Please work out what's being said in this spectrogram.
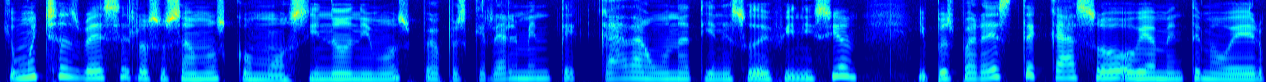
que muchas veces los usamos como sinónimos, pero pues que realmente cada una tiene su definición. Y pues para este caso, obviamente me voy a ir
